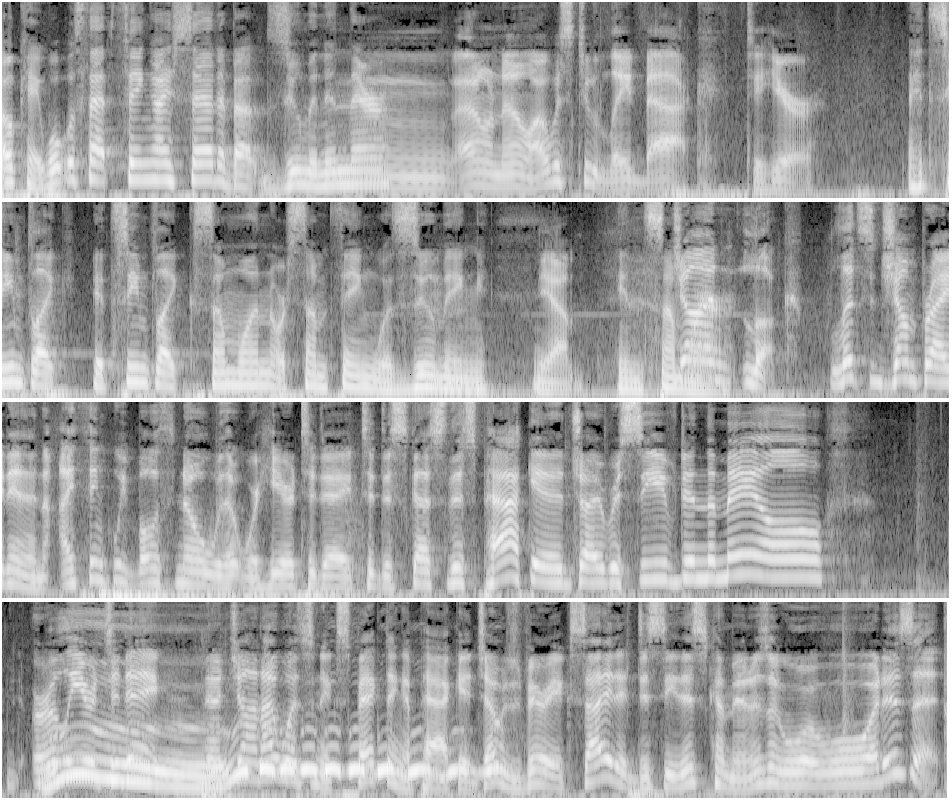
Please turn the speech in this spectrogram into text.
okay, what was that thing I said about zooming in there? Mm, I don't know. I was too laid back to hear. It seemed like it seemed like someone or something was zooming Yeah. in somewhere. John, look, let's jump right in. I think we both know that we're here today to discuss this package I received in the mail earlier today. Now, John, I wasn't expecting a package. I was very excited to see this come in. I was like, "Wha- wha- what is it?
